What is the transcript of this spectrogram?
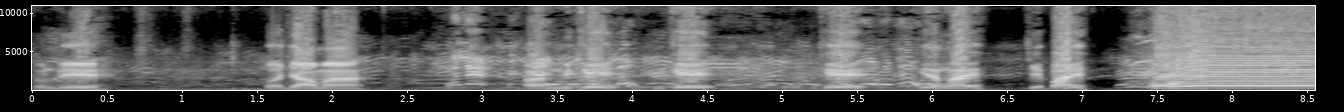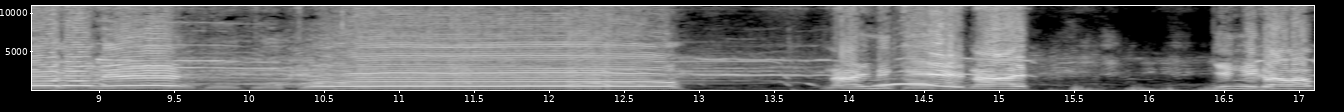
ตรงดี เปิดยาวมานั่นแหละผ่านมิกกี้ มิกกี้ มิกกี้ มิกกี้ทำไง ชิปไป โอ้โหลูกนี้ โอ้โหนายมิกกี้นายยิงอีกแล้วครับ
